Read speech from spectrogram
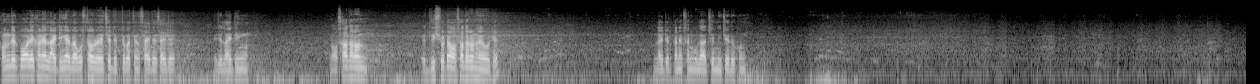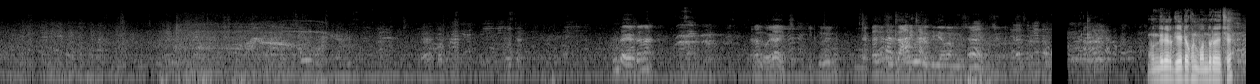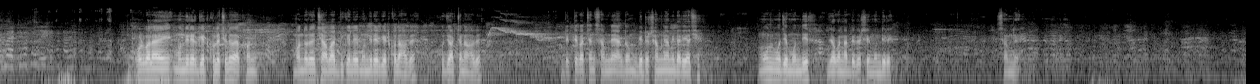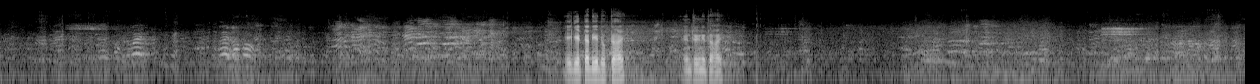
সন্ধ্যের পর এখানে লাইটিংয়ের ব্যবস্থাও রয়েছে, দেখতে পাচ্ছেন সাইডে সাইডে এই যে লাইটিং অসাধারণ, এই দৃশ্যটা অসাধারণ হয়ে ওঠে। লাইটের কানেকশানগুলো আছে, নিচে দেখুন। মন্দিরের গেট এখন বন্ধ রয়েছে। ভোরবেলায় মন্দিরের গেট খুলেছিল, এখন বন্ধ রয়েছে। আবার বিকেলে মন্দিরের গেট খোলা হবে, পুজো অর্চনা হবে। দেখতে পাচ্ছেন সামনে, একদম গেটের সামনে আমি দাঁড়িয়ে আছি। মূল যে মন্দির, জগন্নাথ দেবের সেই মন্দিরে। সামনে। এই গেটটা দিয়ে ঢুকতে হয়। এন্ট্রি নিতে হয়।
